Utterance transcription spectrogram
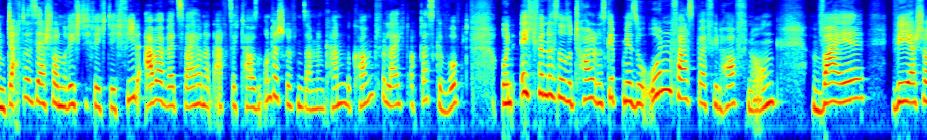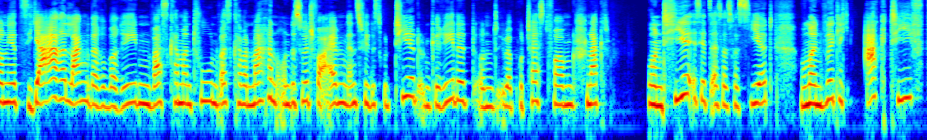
Und das ist ja schon richtig, richtig viel. Aber wer 280.000 Unterschriften sammeln kann, bekommt vielleicht auch das gewuppt. Und ich finde es nur so toll und es gibt mir so unfassbar viel Hoffnung, weil wir ja schon jetzt jahrelang darüber reden, was kann man tun, was kann man machen. Und es wird vor allem ganz viel diskutiert und geredet und über Protestformen geschnackt. Und hier ist jetzt etwas passiert, wo man wirklich aktiv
